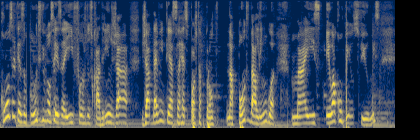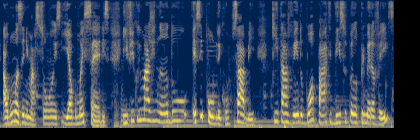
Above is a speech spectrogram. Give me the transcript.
com certeza muitos de vocês aí, fãs dos quadrinhos, já, já devem ter essa resposta pronta na ponta da língua, mas eu acompanho os filmes, algumas animações e algumas séries, e fico imaginando esse público, sabe? Que tá vendo boa parte disso pela primeira vez,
